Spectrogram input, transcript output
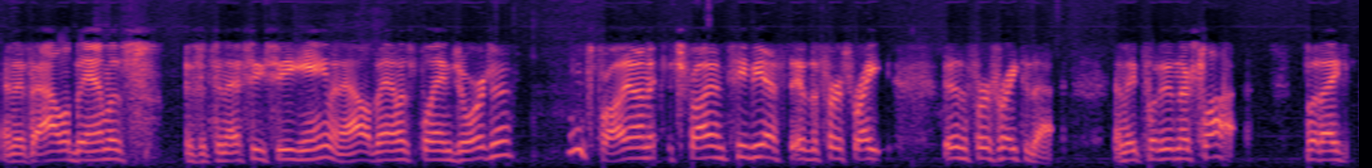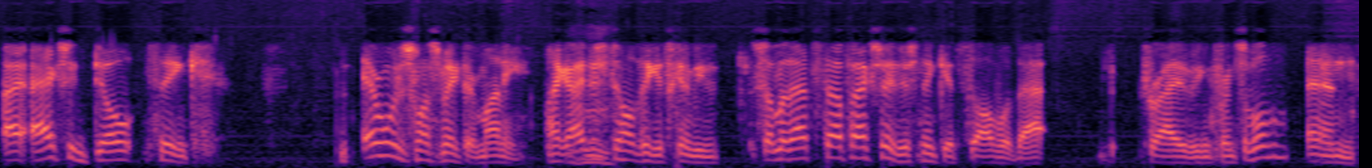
And if Alabama's, if it's an SEC game and Alabama's playing Georgia, it's probably on it's probably on CBS. They have the first right. They have the first right to that, and they put it in their slot. But I, I actually don't think everyone just wants to make their money. Like I just mm-hmm. don't think it's going to be some of that stuff. Actually, I just think it's solved with that driving principle. And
